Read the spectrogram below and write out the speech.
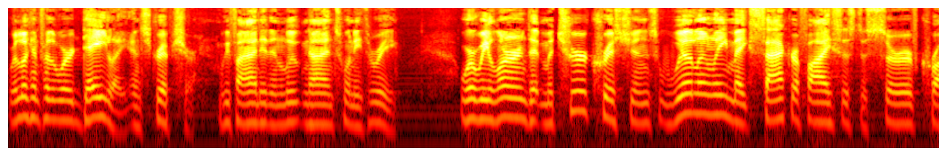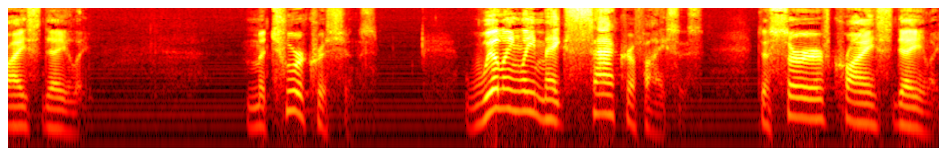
we're looking for the word daily in Scripture. We find it in Luke 9 23, where we learn that mature Christians willingly make sacrifices to serve Christ daily. Mature Christians willingly make sacrifices to serve Christ daily.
